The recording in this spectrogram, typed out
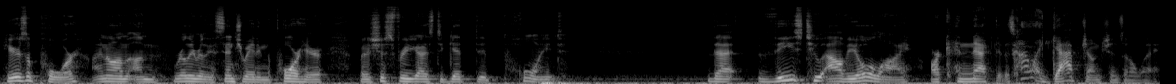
Here's a pore. I know I'm, I'm really, really accentuating the pore here, but it's just for you guys to get the point that these two alveoli are connected. It's kind of like gap junctions in a way.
